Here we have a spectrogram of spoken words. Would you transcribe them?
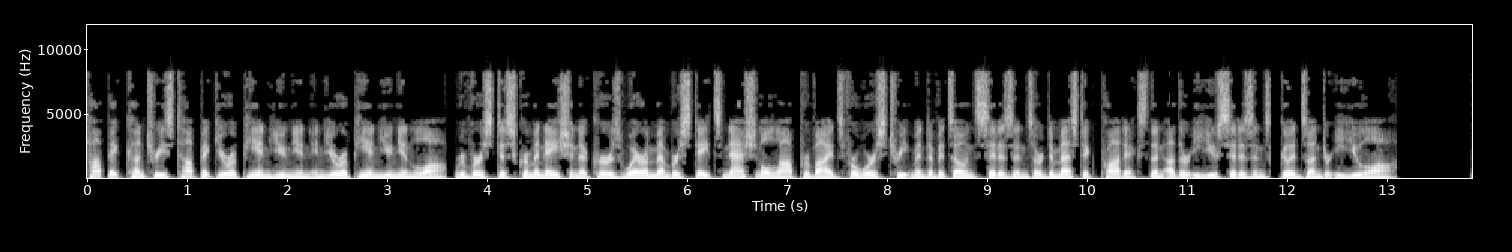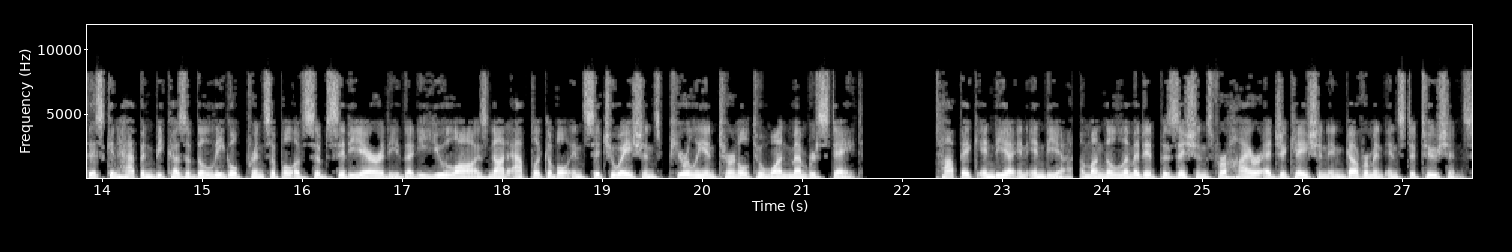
Topic countries Topic European Union In European Union law, reverse discrimination occurs where a member state's national law provides for worse treatment of its own citizens or domestic products than other EU citizens, goods under EU law. This can happen because of the legal principle of subsidiarity that EU law is not applicable in situations purely internal to one member state. Topic India In India, among the limited positions for higher education in government institutions,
